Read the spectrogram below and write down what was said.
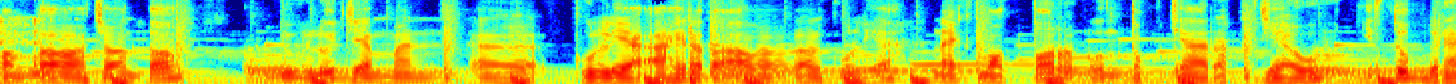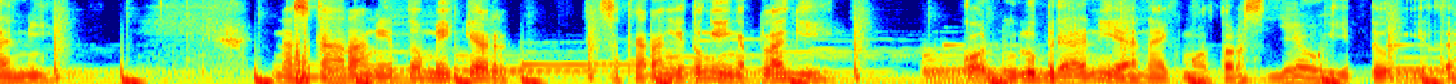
contoh, contoh dulu zaman uh, kuliah akhir atau awal-awal kuliah naik motor untuk jarak jauh itu berani. Nah sekarang itu mikir, sekarang itu nginget lagi, kok dulu berani ya naik motor sejauh itu gitu.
